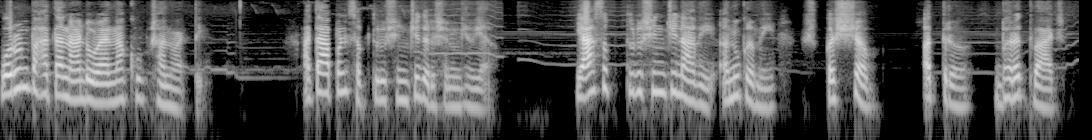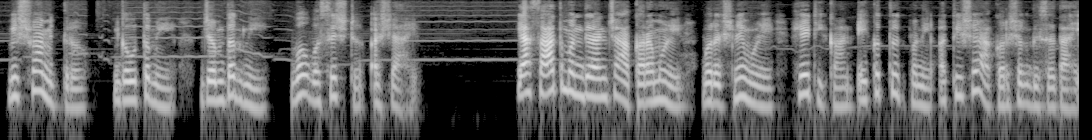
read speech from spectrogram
वरून पाहताना डोळ्यांना खूप छान वाटते. आता आपण सप्तऋषींचे दर्शन घेऊया. या सप्तऋषींची नावे अनुक्रमे कश्यप अत्र भरद्वाज विश्वामित्र गौतमी जमदग्नी व वसिष्ठ असे आहेत. या सात मंदिरांच्या आकारामुळे व रचनेमुळे हे ठिकाण एकत्रितपणे अतिशय आकर्षक दिसत आहे.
